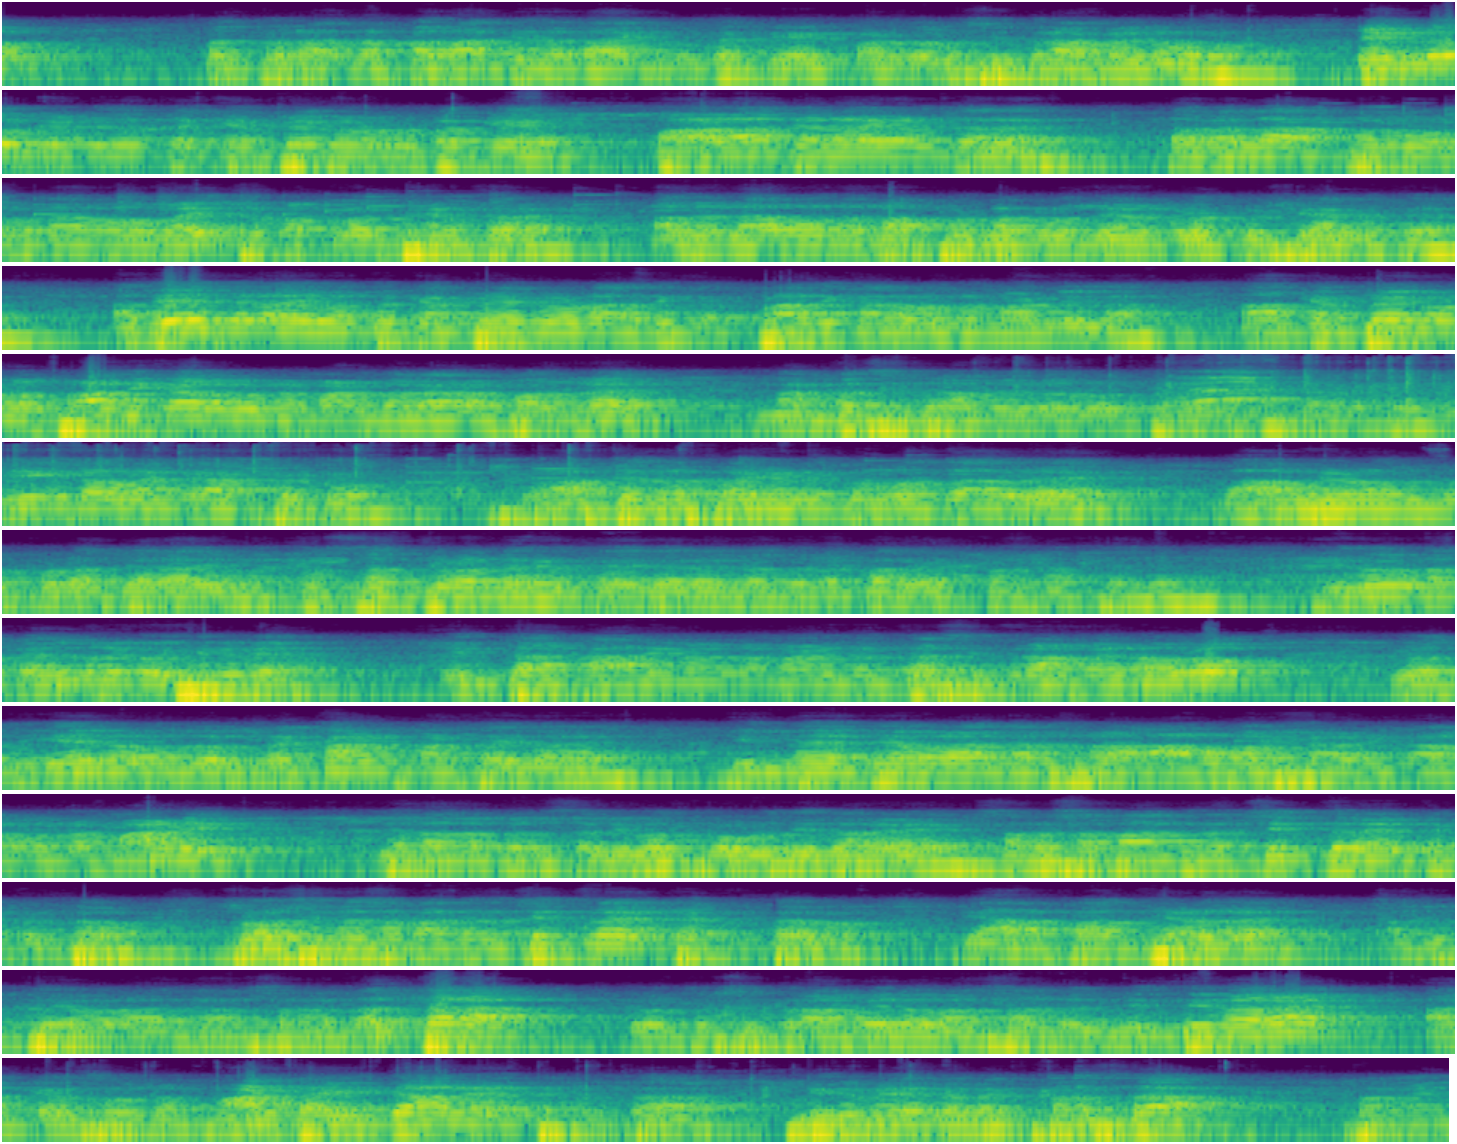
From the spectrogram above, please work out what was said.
ಮತ್ತು ನಮ್ಮ ರಾಜ್ಯದ ನಾಯಕರು ಅಂತ ಕ್ರಿಯೇಟ್ ಮಾಡಿದವರು ಸಿದ್ದರಾಮಯ್ಯನವರು. ಬೆಂಗಳೂರು ಕಟ್ಟಿದಂಥ ಕೆಂಪೇಗೌಡರ ಬಗ್ಗೆ ಬಹಳ ಜನ ಹೇಳ್ತಾರೆ. ನಾವೆಲ್ಲ ಅಪ್ಪರು, ನಾವು ರೈತರ ಮಕ್ಕಳು ಅಂತ ಹೇಳ್ತಾರೆ. ಆದರೆ ನಾವು ನಮ್ಮ ಅಪ್ಪನ ಮಕ್ಕಳು ಅಂತ ಹೇಳ್ಕೊಳ್ಳೋ ಖುಷಿ ಆಗುತ್ತೆ. ಅದೇ ಜನ ಇವತ್ತು ಕೆಂಪೇಗೌಡ ಅಧಿಕ, ಪ್ರಾಧಿಕಾರವನ್ನು ಮಾಡಲಿಲ್ಲ. ಆ ಕೆಂಪೇಗೌಡ ಪ್ರಾಧಿಕಾರವನ್ನು ಮಾಡಿದವರು ಯಾರಪ್ಪ ಅಂದ್ರೆ ನಮ್ಮ ಸಿದ್ದರಾಮಯ್ಯನವರು ಅಂತ ಹೇಳಬೇಕಾಗುತ್ತೆ ಈಗ ನಾವು ಲೆಕ್ಕ ಹಾಕ್ಬೇಕು. ರಾಮಚಂದ್ರಪ್ಪ ಹೇಳಿದ್ದು ಒಂದಾದ್ರೆ ನಾವು ಹೇಳೋದನ್ನು ಕೂಡ ಜನ ಇವತ್ತು ಸತ್ಯವನ್ನು ಹೇಳ್ತಾ ಇದ್ದಾರೆ ಅನ್ನೋದನ್ನು ಬರಗಟ್ಟು ಮಾಡ್ಕೊಳ್ತಾ ಇದ್ದೇನೆ. ಇದು ನಮ್ಮೆಲ್ಲರಿಗೂ ಹಿರಿವೆ ಇಂಥ ಕಾರ್ಯವನ್ನು ಮಾಡಿದಂಥ ಸಿದ್ದರಾಮಯ್ಯನವರು ಇವತ್ತು ಏನೋ ಒಂದು ರೆಕಾರ್ಡ್ ಮಾಡ್ತಾ ಇದ್ದಾರೆ. ಹಿಂದೆ ದೇವರಾಜ ಅರಸರು ಆರು ವರ್ಷ ಅಧಿಕಾರವನ್ನು ಮಾಡಿ ಜನರ ಮನಸ್ಸಲ್ಲಿ ಇವತ್ತು ಉಳಿದಿದ್ದಾರೆ. ಸಮ ಸಮಾಜದ ಚಿತ್ರ ಇರ್ತಕ್ಕಂಥವ್ರು, ಶೋಷಿತ ಸಮಾಜದ ಚಿತ್ರ ಇರ್ತಕ್ಕಂಥವ್ರು. ಯಾರಪ್ಪ ಅಂತ ಹೇಳಿದ್ರೆ ಅದು ದೇವರಾಜ ಅರಸರ ನಂತರ ಇವತ್ತು ಸಿದ್ದರಾಮಯ್ಯನವರು ಆ ಸ್ಥಾನದಲ್ಲಿ ನಿಂತಿದ್ದಾರೆ. ಆ ಕೆಲಸವನ್ನು ಮಾಡ್ತಾ ಇದ್ದಾರೆ ಅಂತಕ್ಕಂಥ ಹಿರಿಮೆಯನ್ನು ವ್ಯಕ್ತಪಡಿಸ್ತಾ ಸ್ವಾಮಿ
